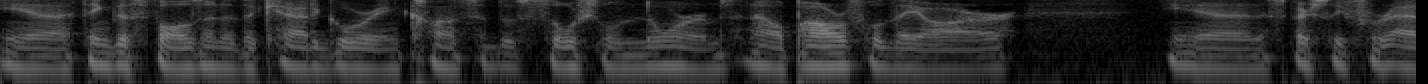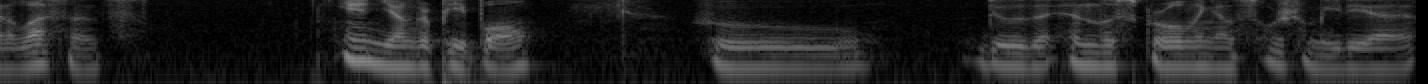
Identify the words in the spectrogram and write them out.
and I think this falls under the category and concept of social norms and how powerful they are, and especially for adolescents and younger people who do the endless scrolling on social media,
